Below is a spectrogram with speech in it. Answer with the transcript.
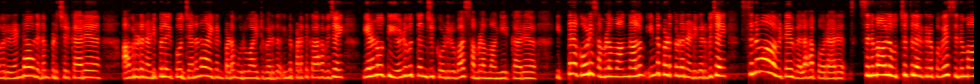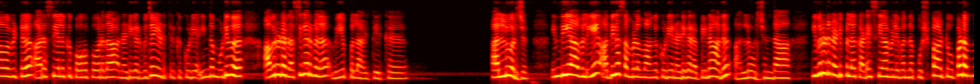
அவர் ரெண்டாவது இடம் பிடிச்சிருக்காரு. அவரோட நடிப்பில் இப்போ ஜனநாயகன் படம் உருவாயிட்டு வருது. இந்த படத்துக்காக விஜய் 275 கோடி ரூபாய் சம்பளம் வாங்கியிருக்காரு. இத்தனை கோடி சம்பளம் வாங்கினாலும் இந்த படத்தோட நடிகர் விஜய் சினிமாவை விட்டே விலக போறாரு. சினிமாவில் உச்சத்தில் இருக்கிறப்பவே சினிமாவை விட்டு அரசியலுக்கு போக போறதா நடிகர் விஜய் எடுத்திருக்கக்கூடிய இந்த முடிவு அவரோட ரசிகர்களை வியப்புல ஆழ்த்தியிருக்கு. அல்லு அர்ஜுன். இந்தியாவிலேயே அதிக சம்பளம் வாங்கக்கூடிய நடிகர் அப்படின்னா அது அல்லு அர்ஜுன் தான். இவரோட நடிப்பில் கடைசியாக வெளிவந்த புஷ்பா டூ படம்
